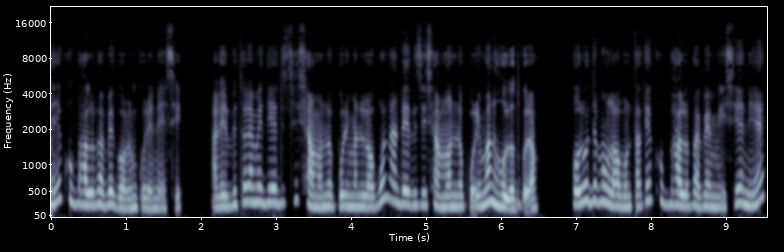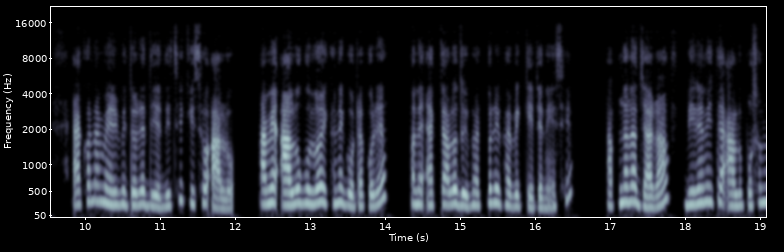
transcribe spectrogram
নিয়ে খুব ভালোভাবে গরম করে নিয়েছি। আর এর ভিতরে আমি দিয়ে দিচ্ছি সামান্য পরিমাণ লবণ আর দিয়ে দিচ্ছি সামান্য পরিমাণ হলুদ গুঁড়া। হলুদ এবং লবণটাকে খুব ভালোভাবে মিশিয়ে নিয়ে এখন আমি এর ভিতরে দিয়ে দিচ্ছি কিছু আলু। আমি আলুগুলো এখানে গোটা করে মানে একটা আলু দুই ভাগ করে এভাবে কেটে নিয়েছি। আপনারা যারা বিরিয়ানিতে আলু পছন্দ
